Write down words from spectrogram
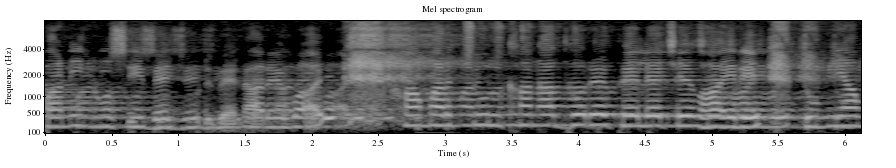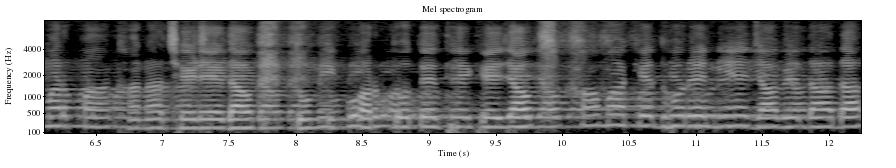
পানি নসিবে জুটবে না রে ভাই। আমার চুলখানা ধরে ফেলেছে ভাই রে তুমি আমার পাখানা ছেড়ে দাও। তুমি গর্ততে থেকে যাও। আমাকে ধরে নিয়ে যাবে দাদা।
